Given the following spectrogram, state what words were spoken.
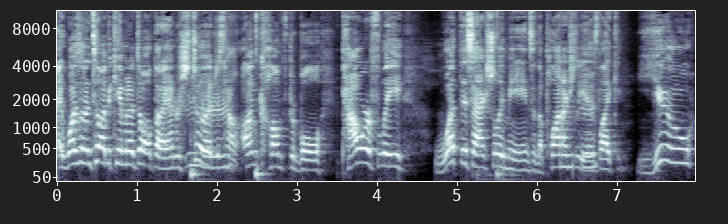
It wasn't until I became an adult that I understood just Mhm. how uncomfortable, powerfully, what this actually means and the plot actually is. Like you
